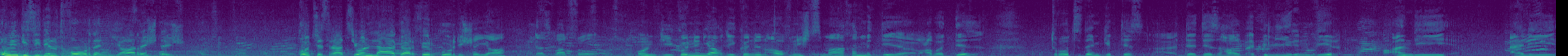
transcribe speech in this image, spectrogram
umgesiedelt worden, ja, richtig. Konzentrationslager für kurdische, ja, das war so. Und die können ja, die können auch nichts machen mit der, aber das, trotzdem gibt es, deshalb appellieren wir an die alle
